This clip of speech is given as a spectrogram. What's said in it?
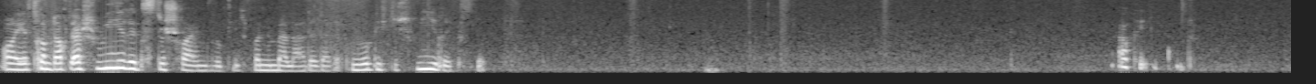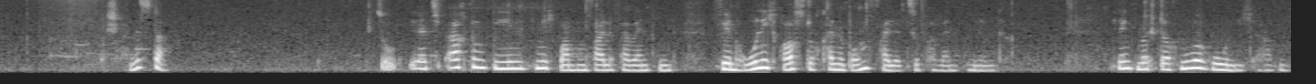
Oh, jetzt kommt auch der schwierigste Schrein wirklich von den Ballade Recken. Wirklich das schwierigste. Okay, gut. Der Schrein ist da. So, jetzt Achtung, Bienen, nicht Bombenpfeile verwenden. Für den Honig brauchst du doch keine Bombenpfeile zu verwenden, Link. Link möchte auch nur Honig haben.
